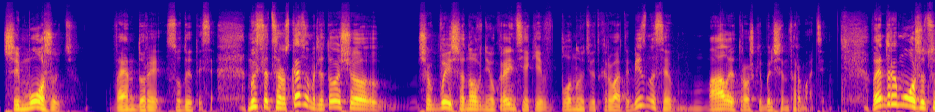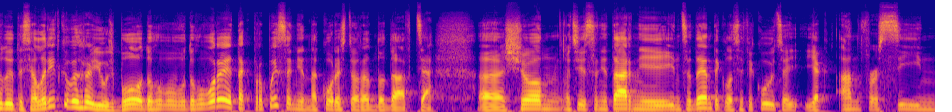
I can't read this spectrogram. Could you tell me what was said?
Чи можуть вендори судитися? Ми все це розказуємо для того, що, щоб ви, шановні українці, які планують відкривати бізнеси, мали трошки більше інформації. Вендори можуть судитися, але рідко виграють, бо догово- договори так прописані на користь орендодавця, е, що ці санітарні інциденти класифікуються як unforeseen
